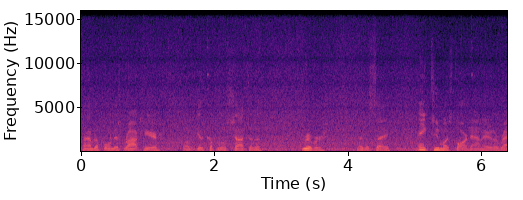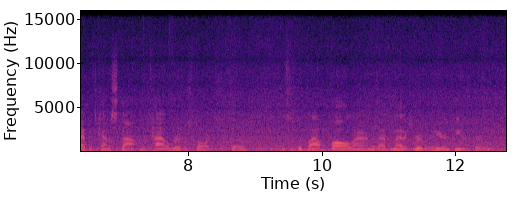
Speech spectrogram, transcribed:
climbed up on this rock here. To get a couple little shots of the river. As I say, ain't too much far down there. The rapids kind of stop and the tidal river starts. So this is the fall line of the Appomattox River here in Petersburg.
